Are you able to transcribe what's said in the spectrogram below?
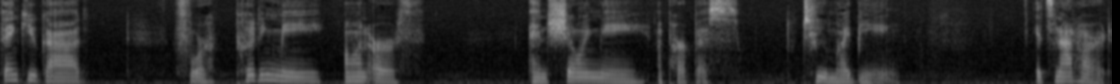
Thank you, God, for putting me on earth and showing me a purpose to my being. It's not hard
